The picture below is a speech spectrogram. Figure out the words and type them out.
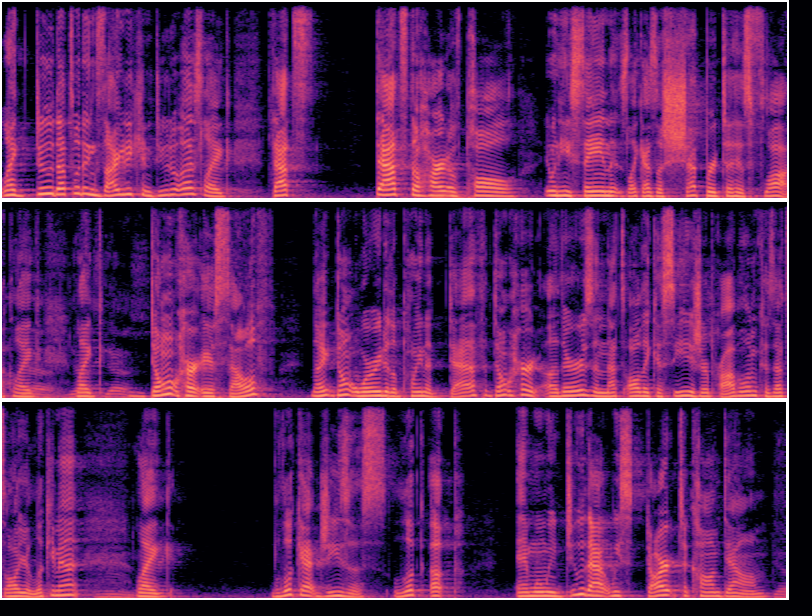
Like, dude, that's what anxiety can do to us. Like, that's that's the heart of Paul when he's saying it's like as a shepherd to his flock. Like, Yeah, yes, like yes. don't hurt yourself. Like, don't worry to the point of death. Don't hurt others, and that's all they can see is your problem because that's all you're looking at. Mm. Like, look at Jesus. Look up. And when we do that, we start to calm down. Yes.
